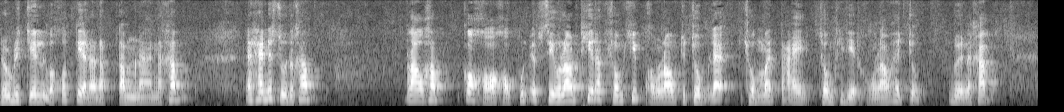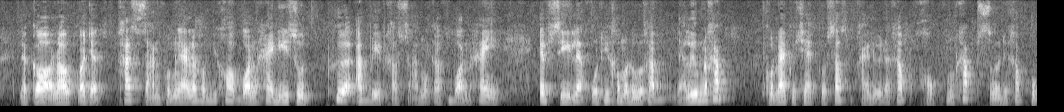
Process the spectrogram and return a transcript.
The Legend หรือว่าโคตเตียนระดับตำนานนะครับ ในท้ายที่สุดนะครับ เราครับก็ขอขอบคุณ FC ของเราที่รับชมคลิปของเราจนจบและชมมาตายชมทีเด็ดของเราให้จบด้วยนะครับ แล้วก็เราก็จะคัดสรรผลงานและความวิเคราะห์บอลให้ดีสุด เพื่ออัปเดตข่าวสารวงการฟุตบอลให้ FC และคนที่เข้ามาดูครับ อย่าลืมนะครับ กดไลค์กดแชร์กดซับสไครต์ด้วยนะครับ ขอบคุณครับ สวัสดีครับผม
